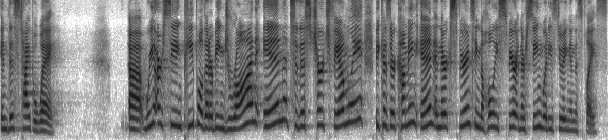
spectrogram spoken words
in this type of way uh, we are seeing people that are being drawn in to this church family because they're coming in and they're experiencing the Holy Spirit and they're seeing what He's doing in this place.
